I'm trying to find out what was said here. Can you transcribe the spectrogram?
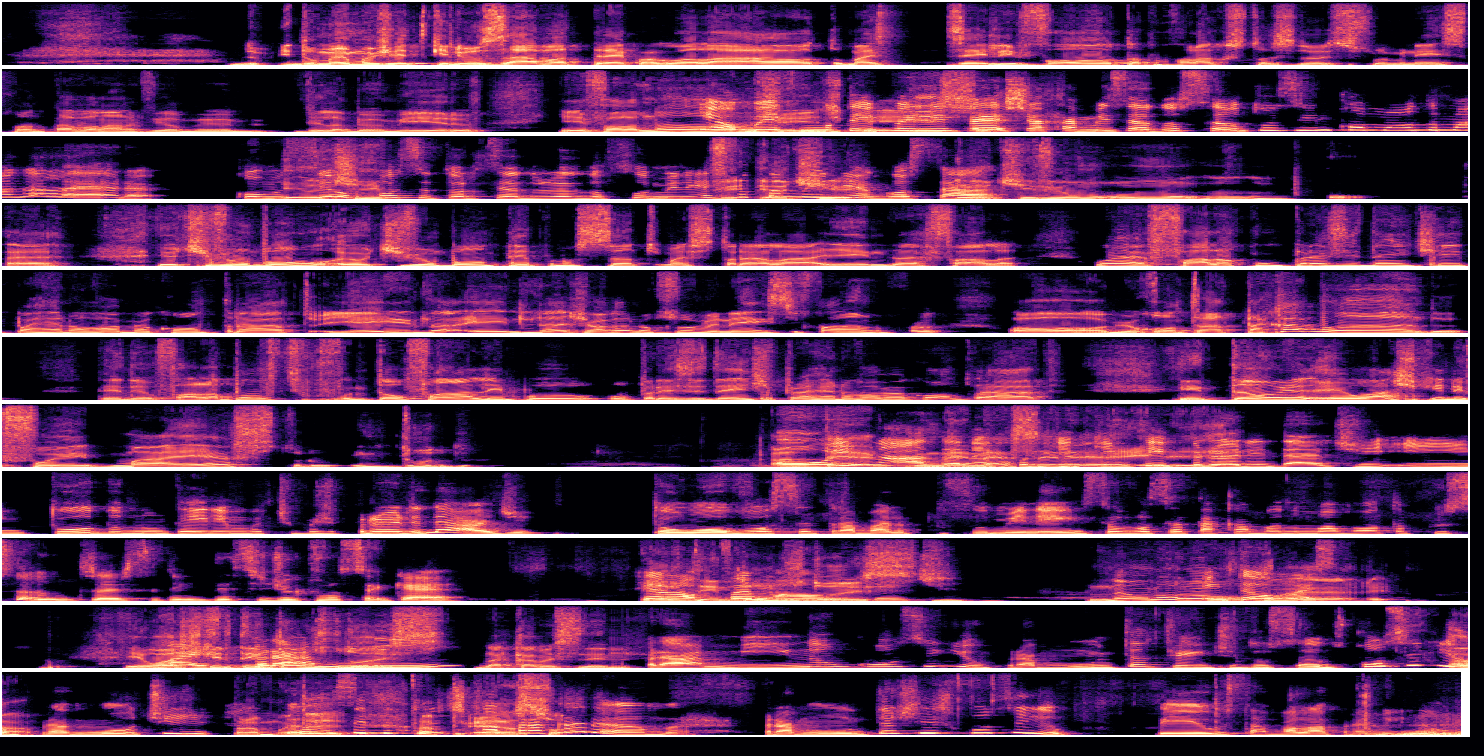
do, do, mesmo jeito que ele usava até com a gola alta, mas aí ele volta para falar com os torcedores fluminenses quando estava lá na Vila Belmiro, e ele fala, não, E ao mesmo gente, tempo ele isso? veste a camisa do Santos e incomoda uma galera. Como Eu se eu tive- fosse torcedora do Fluminense, eu, Eu também tive- ia gostar. Eu tive um, um- um- é, eu tive um bom, eu tive um bom tempo no Santos, uma história lá, e ainda fala, ué, fala com o presidente aí pra renovar meu contrato. E aí ele ainda, ele ainda joga no Fluminense falando, pro- ó, meu contrato tá acabando, entendeu? Fala pro, então fala ali pro, pro presidente pra renovar meu contrato. Então eu acho que ele foi maestro em tudo. Ou Até em nada, né? nessa Porque ele- quem tem ele- prioridade em tudo não tem nenhum tipo de prioridade. Então, ou você trabalha pro Fluminense ou você tá acabando uma volta pro Santos. Aí você tem que decidir o que você quer. Porque ele não, foi mal, dois. gente. Não, não, não. Então, mas- é, eu mas acho que ele tentou os dois na cabeça dele. Pra mim, não conseguiu. Pra muita gente do Santos, conseguiu. Ah, pra um monte de. Pra Eu muita- recebi crítica era pra só- caramba. Pra muita gente conseguiu. Eu estava lá, pra mim, não.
